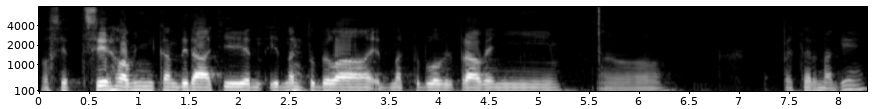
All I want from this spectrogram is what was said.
vlastně tři hlavní kandidáti. Jed- Jednak, Hmm. to, byla, jednak to bylo vyprávění uh, Petr Nagy,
